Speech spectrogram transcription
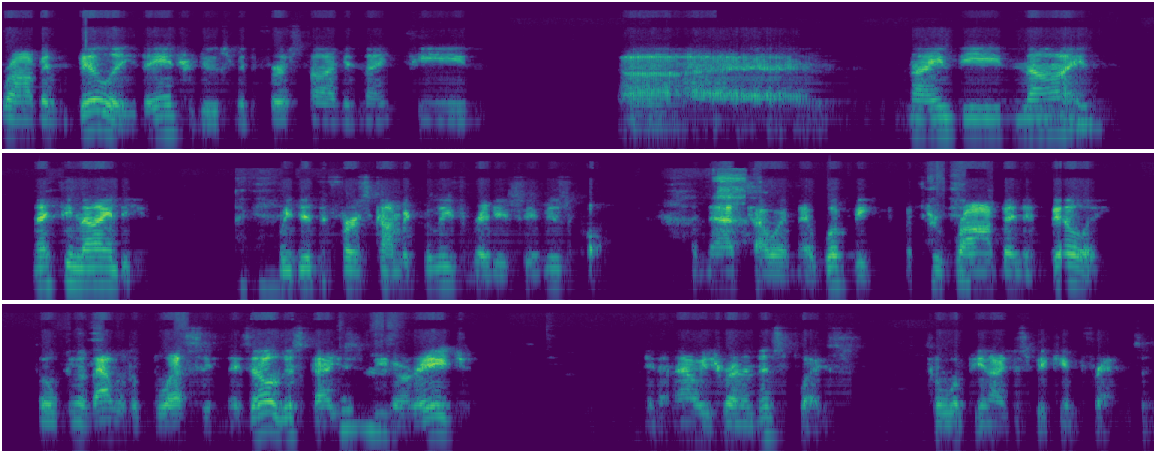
Robin and Billy. They introduced me the first time in 19, uh, 1990. Okay. We did the first comic relief Radio City Music Hall. And that's how I met Whoopi, but through Okay. Robin and Billy. So, you know, that was a blessing. They said, oh, this guy used to be our agent. You know, now he's running this place. So Whoopi and I just became friends, and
